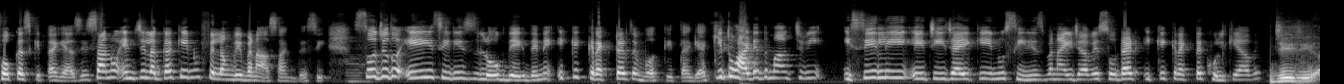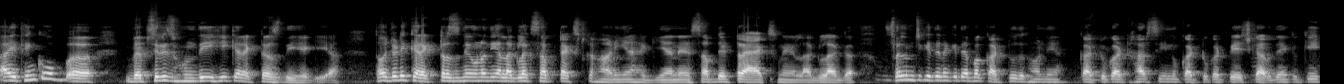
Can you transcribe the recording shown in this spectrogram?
ਫੋਕਸ ਕੀਤਾ ਗਿਆ ਸੀ। ਸਾਨੂੰ ਇੰਜ ਲੱਗਾ ਕਿ ਇਹਨੂੰ ਫਿਲਮ ਵੀ ਬਣਾ ਸਕਦੇ ਸੀ। ਸੋ ਜਦੋਂ ਇਹ ਸੀਰੀਜ਼ ਲੋਕ ਦੇਖਦੇ ਨੇ ਇੱਕ ਇੱਕ ਕਰੈਕਟਰ ਤੇ ਵਰਕ ਕੀਤਾ ਗਿਆ। ਕਿ ਤੁਹਾਡੇ ਦਿਮਾਗ 'ਚ ਵੀ ਇਸੇ ਲਈ ਇਹ ਚੀਜ਼ ਆਈ ਕਿ ਇਹਨੂੰ ਸੀਰੀਜ਼ ਬਣਾਈ ਜਾਵੇ ਸੋ ਦੈਟ ਇੱਕ ਇੱਕ ਕਰੈਕਟਰ ਖੁੱਲ ਕੇ ਆਵੇ? ਜੀ ਜੀ। ਆਈ ਥਿੰਕ ਉਹ ਵੈਬ ਸੀਰੀਜ਼ ਹੁੰਦੀ ਹੀ ਕੈਰੈਕਟਰਸ ਦੀ ਹੈਗੀ ਆ। ਤਾਂ ਉਹ ਜਿਹੜੇ ਕੈਰੈਕਟਰਸ ਨੇ ਉਹਨਾਂ ਦੀਆਂ ਅਲੱਗ-ਅਲੱਗ ਸਬ ਟੈਕਸਟ ਕਹਾਣੀਆਂ ਹੈਗੀਆਂ ਨੇ ਸਭ ਦੇ ਟਰੈਕਸ ਨੇ ਅਲੱਗ-ਅਲੱਗ। ਫਿਲਮ 'ਚ ਕਿਤੇ ਨਾ ਕਿਤੇ ਆਪਾਂ ਕੱਟ ਟੂ ਦਿਖਾਉਂਦੇ ਆ ਕੱਟ ਟੂ ਕੱਟ ਹਰ ਸੀਨ ਨੂੰ ਕੱਟ ਟੂ ਕੱਟ ਪੇਸ਼ ਕਰਦੇ ਆ ਕਿਉਂਕਿ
